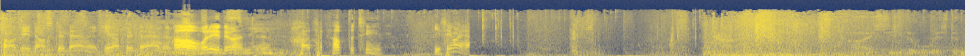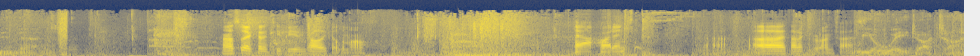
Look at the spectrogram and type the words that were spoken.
Told you don't do damage. You don't do damage. Oh, what are you doing, dude? Slain. What the- Help the team. You see my head? I see the wisdom in that. Honestly, I could have TP'd and probably killed them all. Yeah, why didn't? Uh, I thought I could run fast. We await our time.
